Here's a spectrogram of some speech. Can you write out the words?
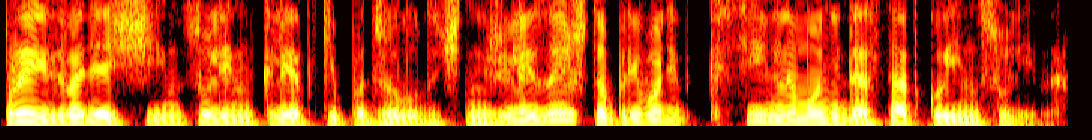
производящие инсулин клетки поджелудочной железы, что приводит к сильному недостатку инсулина.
